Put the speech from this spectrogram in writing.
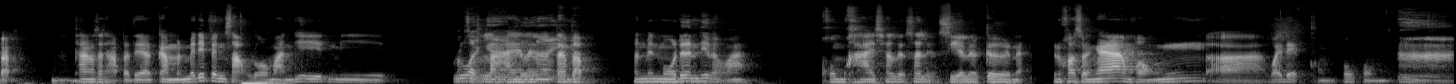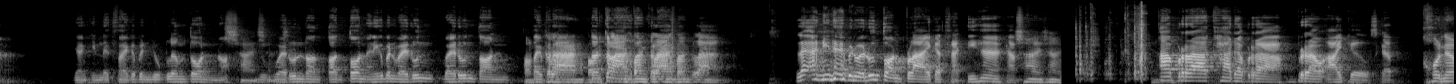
แบบทางสถาปัตยกรรม มันไม่ได้เป็นเสาโรมันที่มีลวดลายอะไรลวดลายนะแต่แบบมันเป็นโมเดิร์นที่แบบว่า คมคายเฉลือเฉลือเสียเหลือเกินอะเป็นความสวยงามของอ่าวัยเด็กของพวกผม อ่า อย่างหินเหล็กไฟก็เป็นยุคเริ่มต้นเนาะใช่ใช่ยุควัยรุ่นตอนตอนต้น อันนี้ก็เป็นวัยรุ่นวัยรุ่นตอนตอนปยกลางตอนกลางตตออนนกกลาลางงตตออนนกกลาลางง และอันนี้น่าจะเป็นวัยรุ่นตอนปลายกับแทร็กที่ห้าครับใช่ใช่อาบราคาดาบรา brown eye girls ครับ คนจะ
